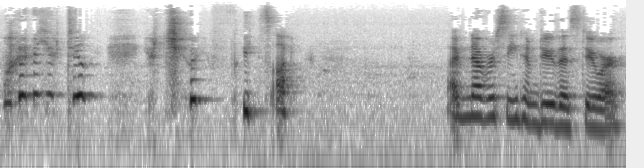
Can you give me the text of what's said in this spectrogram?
What are you doing? You're chewing fleas on her. I've never seen him do this to her.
